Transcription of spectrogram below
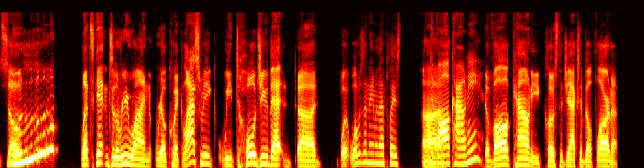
So let's get into the rewind real quick. Last week we told you that uh what what was the name of that place? Uh Duval County. Duval County, close to Jacksonville, Florida.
